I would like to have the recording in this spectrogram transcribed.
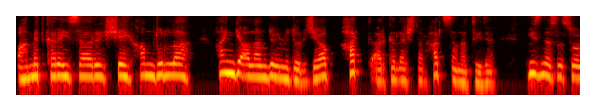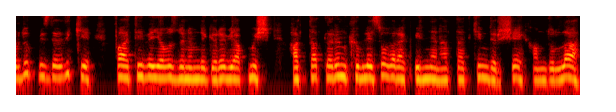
Ahmet Karahisarı, Şeyh Hamdullah hangi alanda ünlüdür? Cevap hat arkadaşlar. Hat sanatıydı. Biz nasıl sorduk? Biz de dedik ki Fatih ve Yavuz döneminde görev yapmış hattatların kıblesi olarak bilinen hattat kimdir? Şeyh Hamdullah.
